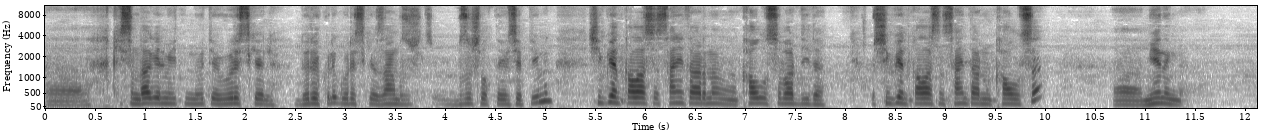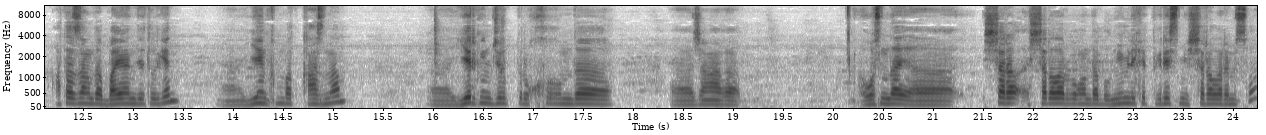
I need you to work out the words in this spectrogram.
қисынға келмейтін өте өрескел дөрекілік өрескел заң бұзуш- бұзушылық деп есептеймін. Шымкент қаласы санитарының қаулысы бар дейді. Шымкент қаласының санитарының қаулысы ә, менің ата заңда баян етілген ә, ең қымбат қазынам ә, еркін жүріп тұру құқығымды жаңағы осындай ә, іс-шара іс-шаралар болғанда бұл мемлекеттік ресми іс-шаралар емес қой.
